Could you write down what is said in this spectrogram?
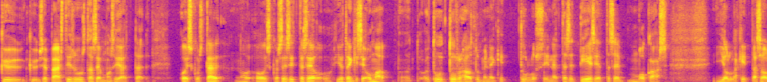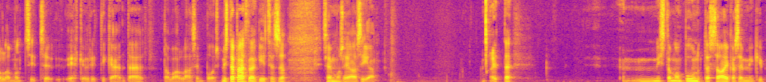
kyllä, kyllä se päästi suusta semmoisia, että olisiko, sitä, no, olisiko se sitten se, jotenkin se oma turhautuminenkin tullut sinne, että se tiesi, että se mokas jollakin tasolla, mutta sitten se ehkä yritti kääntää tavallaan sen pois. Mistä päästäänkin itse asiassa semmoiseen asiaan, että mistä mä oon puhunut tässä aikaisemminkin,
